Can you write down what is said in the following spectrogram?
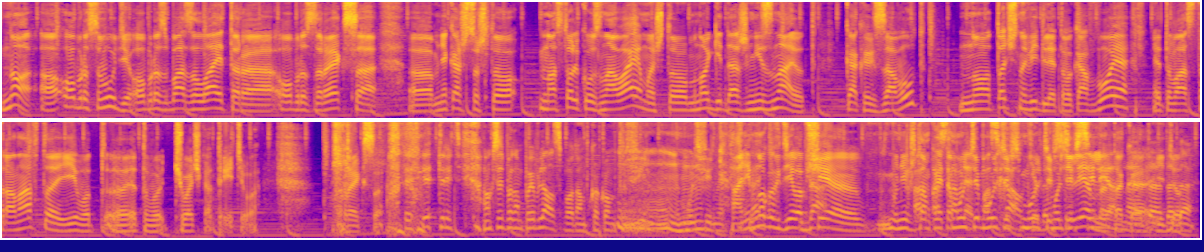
Но э, образ Вуди, образ База Лайтера, образ Рекса, э, мне кажется, что настолько узнаваемый, что многие даже не знают, как их зовут, но точно видели этого ковбоя, этого астронавта и вот э, этого чувачка третьего. Рекса. Третий. Он, кстати, потом появлялся потом в каком-то фильме, мультфильме. Они много где вообще... У них же там А- какая-то мультивселенная такая идет.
